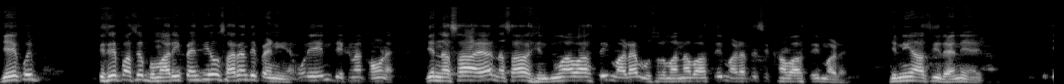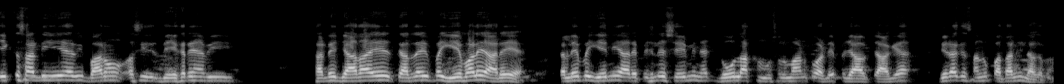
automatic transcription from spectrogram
ਜੇ ਕੋਈ ਕਿਸੇ ਪਾਸੇ ਬਿਮਾਰੀ ਪੈਂਦੀ ਹੈ, ਉਹ ਸਾਰਿਆਂ ਤੇ ਪੈਣੀ ਹੈ। ਹੁਣ ਇਹ ਨਹੀਂ ਦੇਖਣਾ ਕੌਣ ਹੈ। ਜੇ ਨਸ਼ਾ ਆਇਆ ਨਸ਼ਾ ਹਿੰਦੂਆਂ ਵਾਸਤੇ ਵੀ ਮਾੜਾ ਮੁਸਲਮਾਨਾਂ ਵਾਸਤੇ ਵੀ ਮਾੜਾ ਹੈ ਤੇ ਸਿੱਖਾਂ ਵਾਸਤੇ ਹੀ ਮਾੜਾ ਹੈ, ਜਿੰਨੀਆਂ ਅਸੀਂ ਰਹਨੇ ਆ ਇੱਕ ਸਾਡੀ ਇਹ ਹੈ ਵੀ ਬਾਹਰੋਂ ਅਸੀਂ ਦੇਖ ਰਹੇ ਹਾਂ ਵੀ ਸਾਡੇ ਜ਼ਿਆਦਾ ਇਹ ਚੱਲ ਰਿਹਾ ਵੀ ਭਈਏ ਵਾਲੇ ਆ ਰਹੇ ਆ ਕੱਲੇ ਭਈਏ ਨਹੀਂ ਆ ਰਹੇ। ਪਿਛਲੇ 6 ਮਹੀਨਿਆਂ 'ਚ 2 ਲੱਖ ਮੁਸਲਮਾਨ ਤੁਹਾਡੇ ਪੰਜਾਬ 'ਚ ਆ ਗਿਆ ਜਿਹੜਾ ਕਿ ਸਾਨੂੰ ਪਤਾ ਨਹੀਂ ਲੱਗਦਾ।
